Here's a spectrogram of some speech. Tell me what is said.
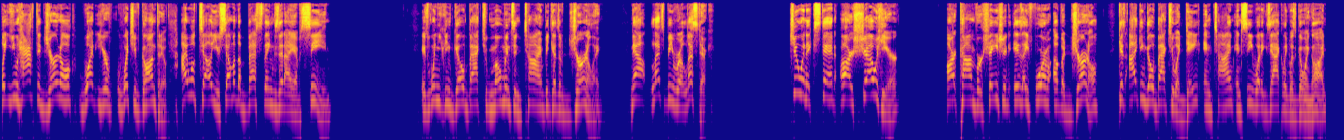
But you have to journal what you're what you've gone through. I will tell you some of the best things that I have seen is when you can go back to moments in time because of journaling. Now, let's be realistic. To an extent, our show here, our conversation is a form of a journal because I can go back to a date and time and see what exactly was going on.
